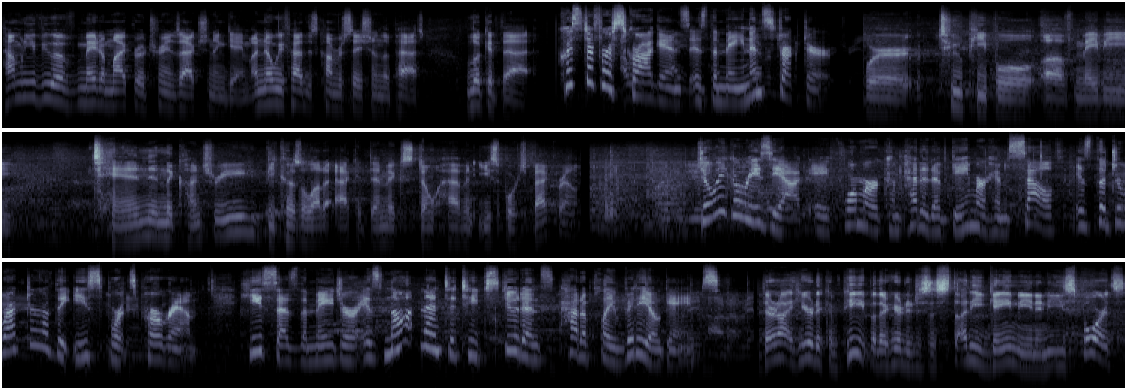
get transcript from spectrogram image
How many of you have made a microtransaction in game? I know we've had this conversation in the past. Look at that. Christopher Scroggins is the main instructor. We're two people of maybe 10 in the country because a lot of academics don't have an esports background. Joey Gawrysiak, a former competitive gamer himself, is the director of the esports program. He says the major is not meant to teach students how to play video games. They're not here to compete, but they're here to just study gaming and esports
